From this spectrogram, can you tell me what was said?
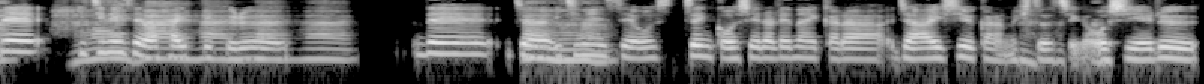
で一年生は入ってくるで、じゃあうんうん1年生を前科教えられないから、じゃあ ICU からの人たちが教える。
